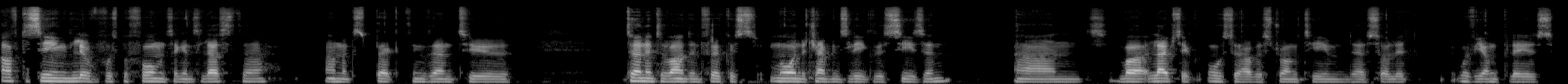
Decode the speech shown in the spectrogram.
after seeing Liverpool's performance against Leicester, I'm expecting them to turn it around and focus more on the Champions League this season. And but Leipzig also have a strong team; they're solid with young players.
